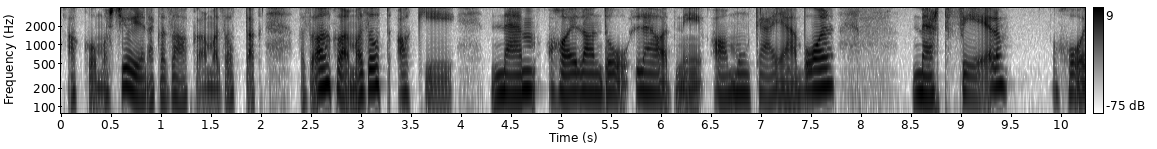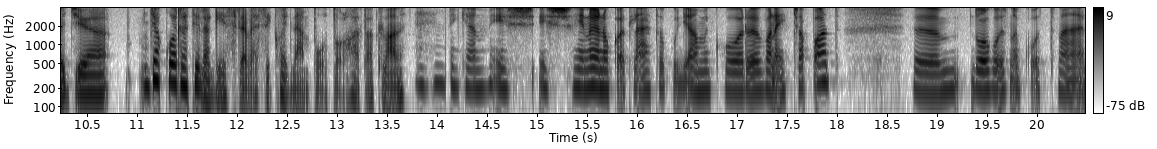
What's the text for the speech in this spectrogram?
akkor most jöjjenek az alkalmazottak. Az alkalmazott, aki nem hajlandó leadni a munkájából, mert fél, hogy gyakorlatilag észreveszik, hogy nem pótolhatatlan. Uh-huh. Igen, és, és én olyanokat látok, ugye, amikor van egy csapat, dolgoznak ott már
